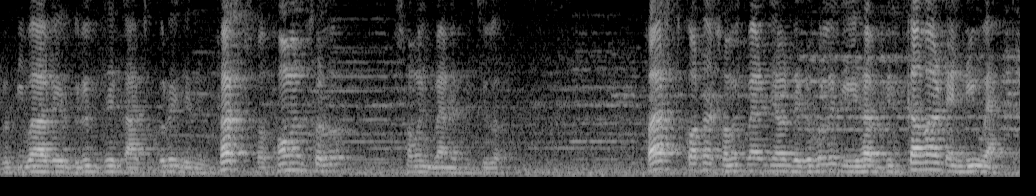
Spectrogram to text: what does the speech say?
প্রতিবাদের বিরুদ্ধে কাজ করে যে ফার্স্ট পারফরমেন্স হলো শ্রমিক ব্যানার্জি ছিল ফার্স্ট কথা শ্রমিক ব্যানার্জি আমার দেখে বলে যে you have discovered a new actor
